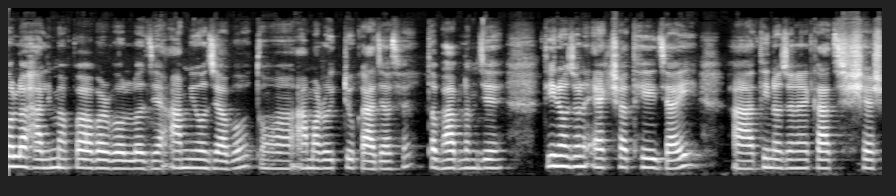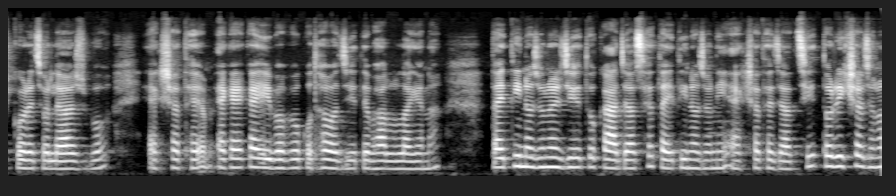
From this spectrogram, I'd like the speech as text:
বলল হালিমাপা আবার বলল যে আমিও যাব তো আমারও একটু কাজ আছে। তো ভাবলাম যে তিনজন একসাথেই যাই তিনজনের কাজ শেষ করে চলে আসব। একসাথে একা একা এইভাবে কোথাও যেতে ভালো লাগে না। তাই তিনজনের যেহেতু কাজ আছে তাই তিনজনই একসাথে যাচ্ছি। তো রিক্সার জন্য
